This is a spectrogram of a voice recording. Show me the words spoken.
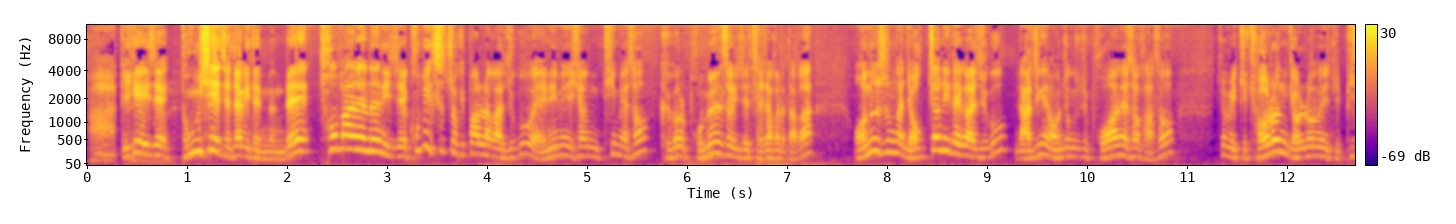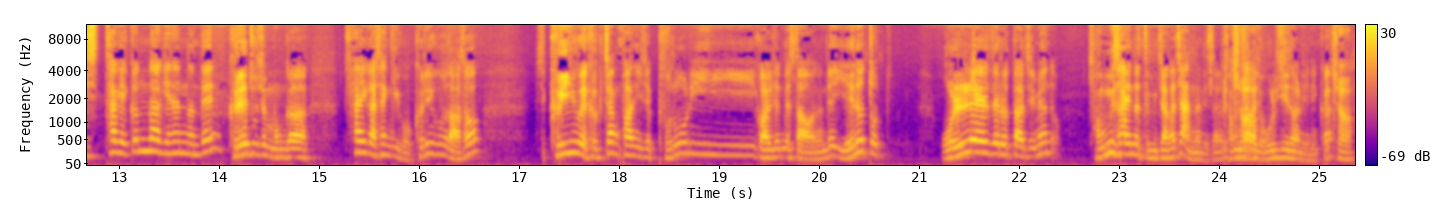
아 이게 이제 동시에 제작이 됐는데 초반에는 이제 코믹스 쪽이 빨라가지고 애니메이션 팀에서 그걸 보면서 이제 제작을 하다가 어느 순간 역전이 돼가지고 나중에 어느 정도 좀 보완해서 가서 좀 이렇게 결혼 결론은 이제 비슷하게 끝나긴 했는데 그래도 좀 뭔가 차이가 생기고 그리고 나서 그 이후에 극장판이 이제 브로리 관련돼서 나오는데 얘는 또 원래대로 따지면 정사에는 등장하지 않는 데잖아요. 그쵸. 정사가 오리지널이니까. 그렇죠.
